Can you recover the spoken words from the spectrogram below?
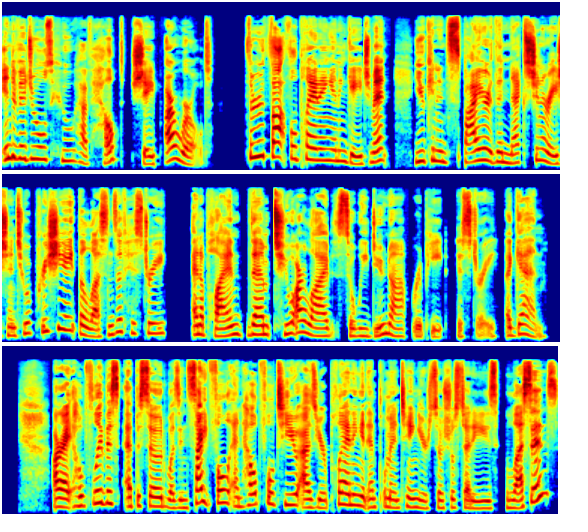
individuals who have helped shape our world. Through thoughtful planning and engagement, you can inspire the next generation to appreciate the lessons of history and apply them to our lives so we do not repeat history again. All right, hopefully, this episode was insightful and helpful to you as you're planning and implementing your social studies lessons.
